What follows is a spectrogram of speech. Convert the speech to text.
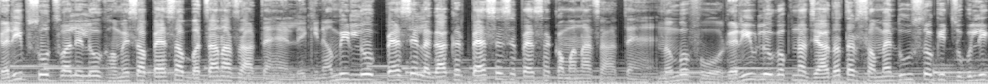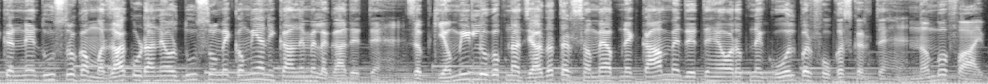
गरीब सोच वाले लोग हमेशा पैसा बचाना चाहते हैं, लेकिन अमीर लोग पैसे लगाकर पैसे से पैसा कमाना चाहते हैं। नंबर फोर गरीब लोग अपना ज़्यादातर समय दूसरों की चुगली करने, दूसरों का मज़ाक उड़ाने और दूसरों में कमियाँ निकालने में लगा देते हैं। जबकि अमीर लोग अपना ज़्यादातर समय अपने काम में देते हैं और अपने गोल पर फोकस करते हैं। नंबर फाइव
